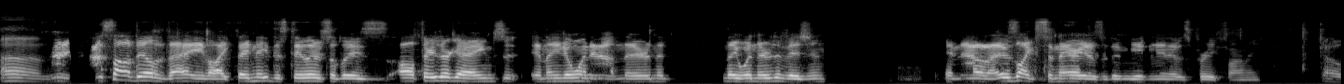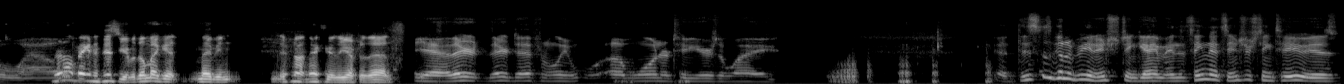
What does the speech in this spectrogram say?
Um, I saw a deal today. Like they need the Steelers to lose all three of their games, and they need to win out in there, and then they win their division. And I don't know. It was like scenarios of them getting in. It was pretty funny. oh wow, They're not making it this year, but they'll make it maybe if not next year, the year after that. Yeah, they're they're definitely uh, one or two years away. Uh, This is going to be an interesting game, and the thing that's interesting too is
